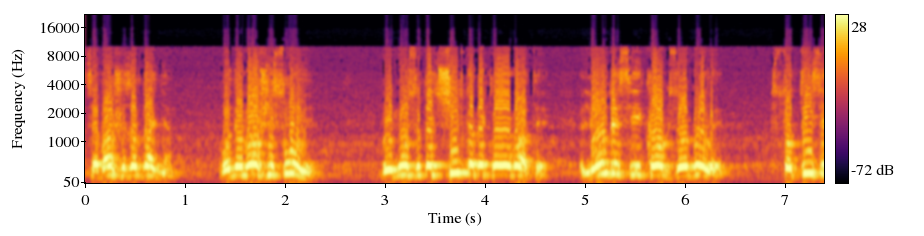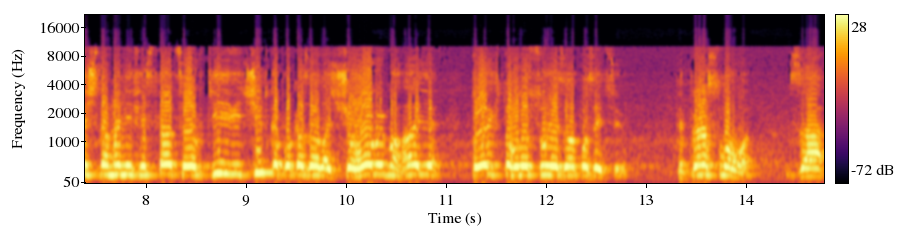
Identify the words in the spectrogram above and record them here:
Це ваше завдання. Вони ваші слуги. Ви мусите чітко декларувати. Люди свій крок зробили. Стотисячна маніфестація в Києві чітко показала, чого вимагає той, хто голосує за опозицію. Тепер слово за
